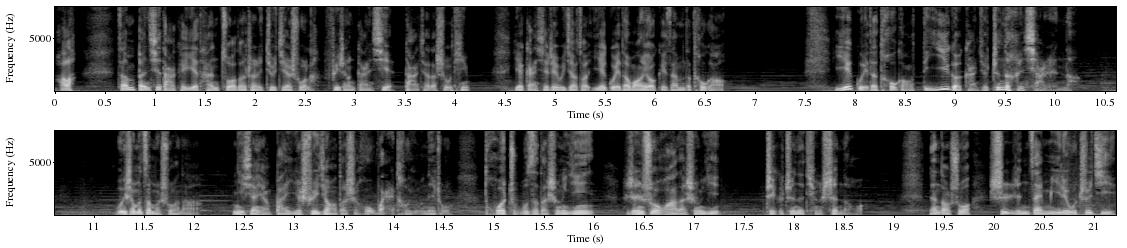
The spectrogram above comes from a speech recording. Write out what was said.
好了，咱们本期大 K 夜谈做到这里就结束了，非常感谢大家的收听，也感谢这位叫做野鬼的网友给咱们的投稿。野鬼的投稿第一个感觉真的很吓人呐，为什么这么说呢？你想想，半夜睡觉的时候，外头有那种拖竹子的声音、人说话的声音，这个真的挺瘆得慌。难道说是人在弥留之际，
